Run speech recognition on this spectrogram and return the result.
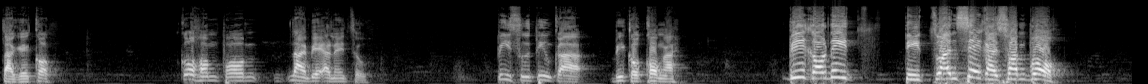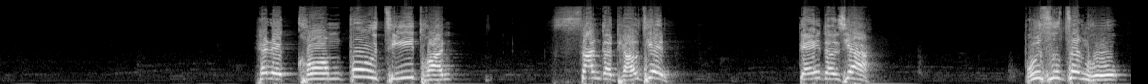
大家讲。国防部那边安尼做，秘书长甲美国讲啊，美国你伫全世界宣布，迄个恐怖集团三个条件，第一条下，不是政府，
